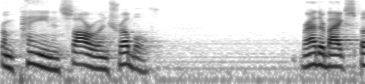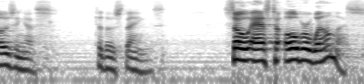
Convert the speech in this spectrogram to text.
from pain and sorrow and trouble, rather by exposing us to those things so as to overwhelm us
